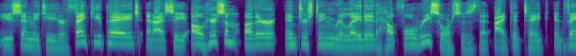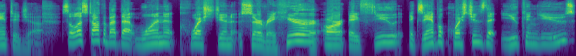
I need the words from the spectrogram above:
you send me to your thank you page and I see, oh, here's some other interesting, related, helpful resources that I could take advantage of. So let's talk about that one question survey. Here are a few example questions that you can use.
